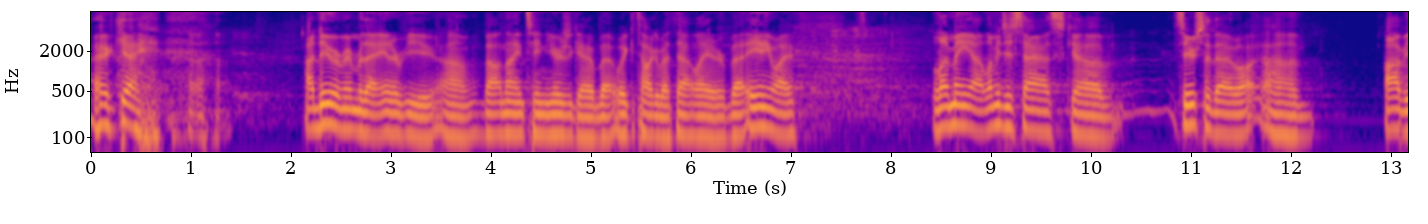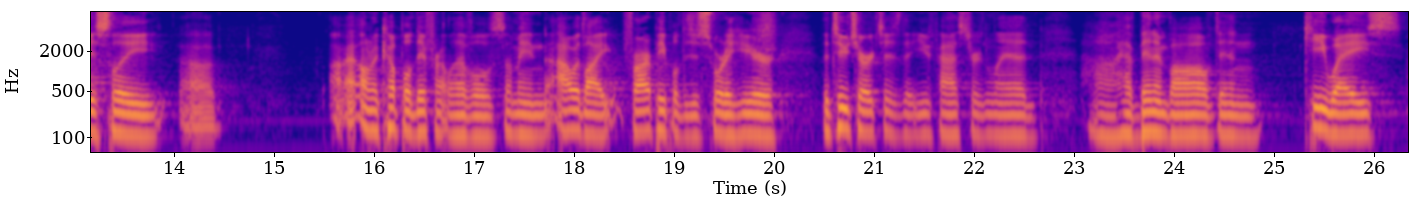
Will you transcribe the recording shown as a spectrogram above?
right. okay. I do remember that interview um, about 19 years ago, but we can talk about that later. But anyway, let me uh, let me just ask. Uh, seriously, though, uh, obviously uh, on a couple different levels. I mean, I would like for our people to just sort of hear the two churches that you've pastored and led uh, have been involved in key ways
